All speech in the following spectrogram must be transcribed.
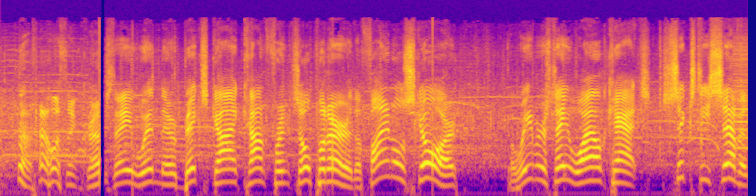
that was incredible. They win their Big Sky Conference opener. The final score, the Weber State Wildcats 67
